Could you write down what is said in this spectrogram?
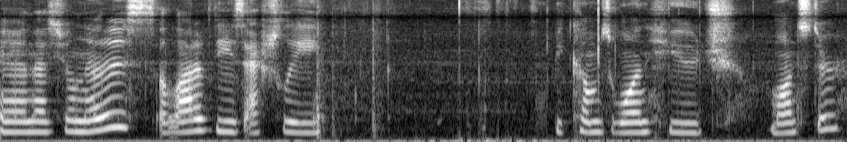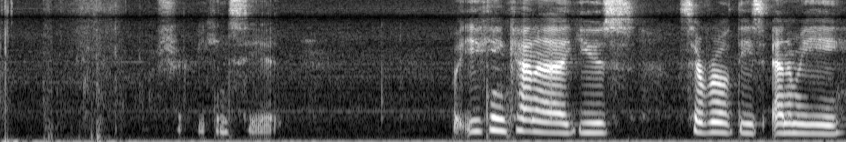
And as you'll notice, a lot of these actually becomes one huge monster. I'm sure you can see it. But you can kind of use several of these enemy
